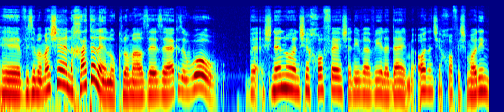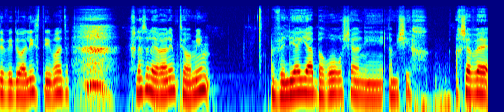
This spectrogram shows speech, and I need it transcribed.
אה, וזה ממש נחת עלינו, כלומר, זה, זה היה כזה, וואו, שנינו אנשי חופש, אני ואבי ילדיי, מאוד אנשי חופש, מאוד אינדיבידואליסטים, מאוד... נכנסנו להיריון עם תאומים, ולי היה ברור שאני אמשיך. עכשיו, אה,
